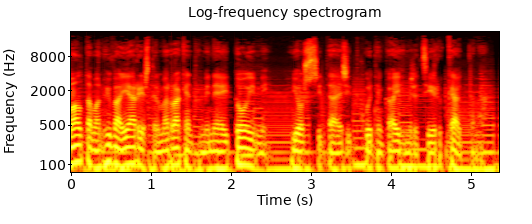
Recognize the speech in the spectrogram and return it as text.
valtavan hyvä järjestelmän rakentaminen ei toimi, jos sitä ei sitten kuitenkaan ihmiset siirry käyttämään.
